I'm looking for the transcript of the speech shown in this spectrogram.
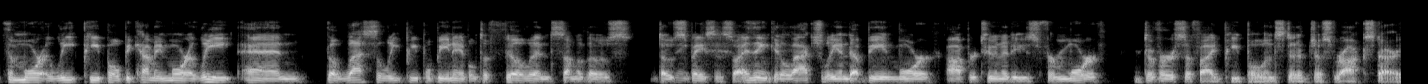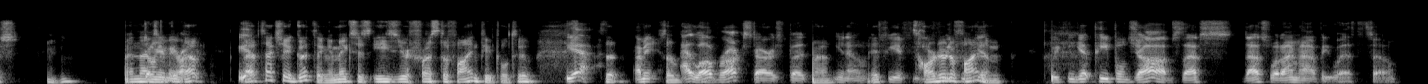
the more elite people becoming more elite and the less elite people being able to fill in some of those those spaces. So I think it'll actually end up being more opportunities for more diversified people instead of just rock stars. Mm-hmm. And that's Don't get me that- wrong. Yeah. That's actually a good thing. It makes it easier for us to find people too. Yeah. So I mean, So- I love rock stars, but Right. you know, if, if it's harder if we to find get- them. we can get people jobs. That's that's what I'm happy with. So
